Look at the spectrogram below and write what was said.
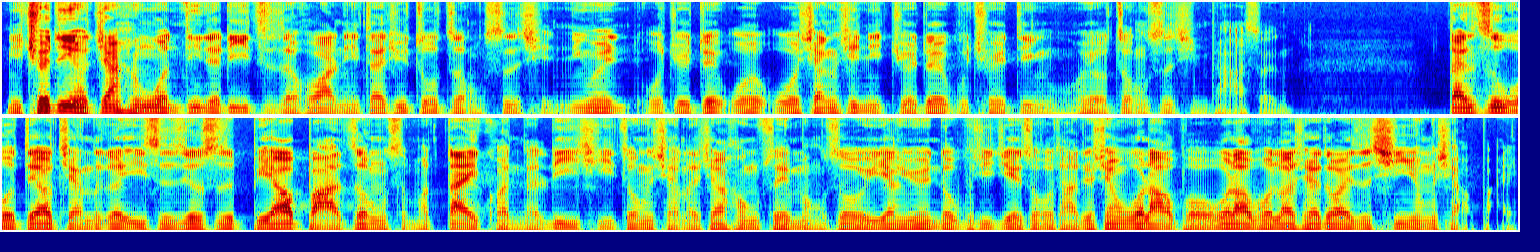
你确定有这样很稳定的例子的话，你再去做这种事情，因为我绝对我我相信你绝对不确定会有这种事情发生。但是我都要讲这个意思，就是不要把这种什么贷款的利息，这种想的像洪水猛兽一样，永远都不去接受它。就像我老婆，我老婆到现在都还是信用小白，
